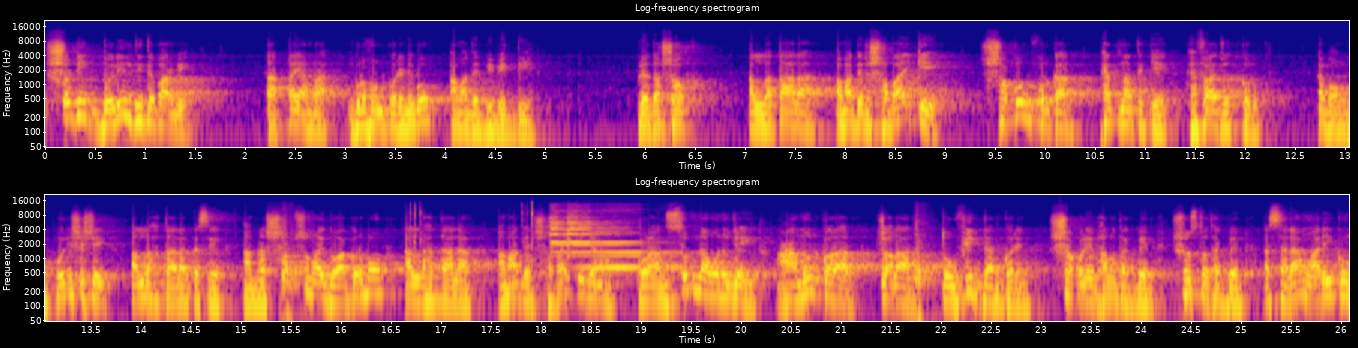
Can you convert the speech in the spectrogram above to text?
সঠিক দলিল দিতে পারবে, তারটাই আমরা গ্রহণ করে নেব আমাদের বিবেক দিয়ে। প্রিয় দর্শক, আল্লাহ তালা আমাদের সবাইকে সকল প্রকার ফেতনা থেকে হেফাজত করুক। এবং পরিশেষে আল্লাহ তালার কাছে আমরা সব সময় দোয়া করব, আল্লাহ তালা আমাদের সবাইকে যেন কোরআন সুন্না অনুযায়ী আমল করার, চলার তৌফিক দান করেন। সকলে ভালো থাকবেন, সুস্থ থাকবেন। আসসালামু আলাইকুম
